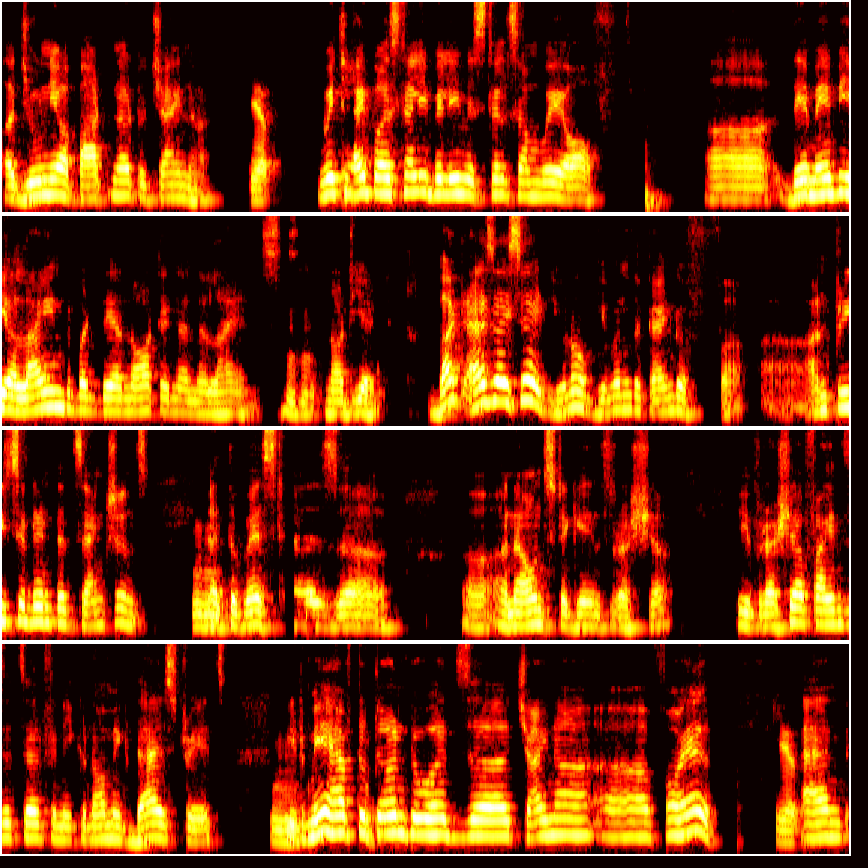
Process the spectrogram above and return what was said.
a junior partner to China, Yeah. which I personally believe is still some way off. Uh, they may be aligned, but they are not in an alliance, Mhm. not yet. But as I said, you know, given the kind of uh, uh, unprecedented sanctions Mhm. that the West has uh, uh, announced against Russia, if Russia finds itself in economic dire straits, Mhm. it may have to turn towards uh, China uh, for help. Yeah. And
